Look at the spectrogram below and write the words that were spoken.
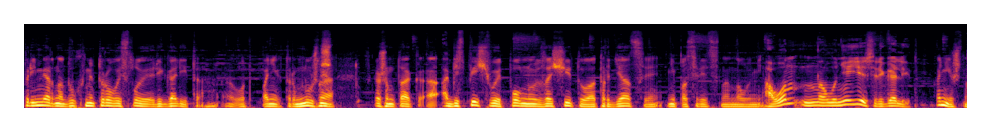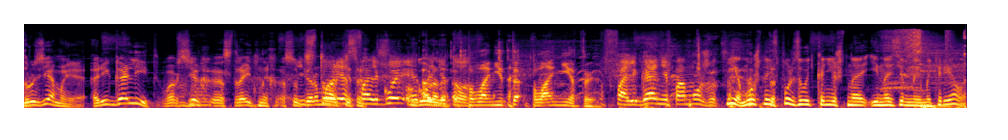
примерно двухметровый слой реголита. Вот по некоторым нужно, скажем так, а- обеспечивает полную защиту от радиации непосредственно на Луне. А он на Луне есть реголит. Конечно. Друзья мои, реголит во всех э, строительных История с супермаркетах. фольгой это города. не то. Планета, планеты. Фольга не поможет. Не, можно использовать, конечно, и наземные материалы.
